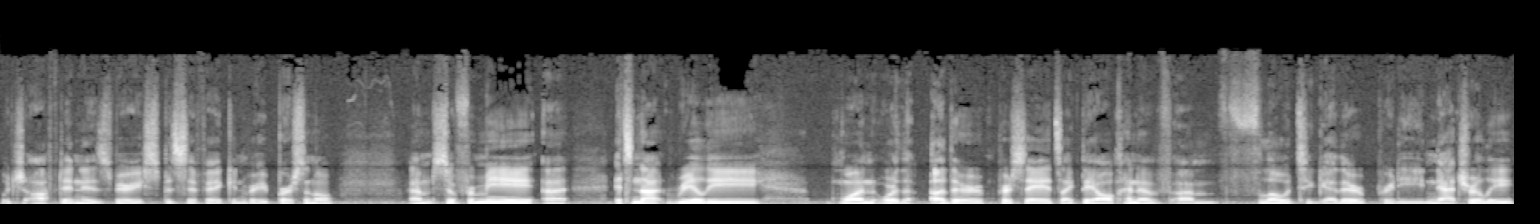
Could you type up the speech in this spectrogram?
which often is very specific and very personal. Um, so for me, uh, it's not really one or the other per se. It's like they all kind of um, flow together pretty naturally.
